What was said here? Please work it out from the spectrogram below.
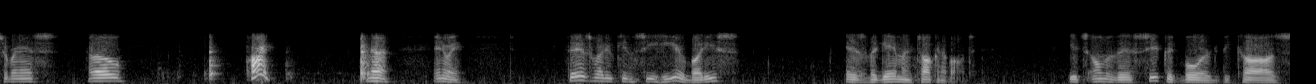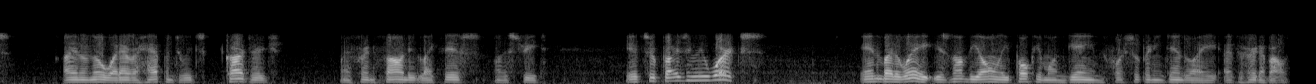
Super NES. Hello. Hi. Nah. Anyway, this what you can see here, buddies, is the game I'm talking about. It's on the circuit board because I don't know whatever happened to its cartridge. My friend found it like this on the street. It surprisingly works. And by the way, it's not the only Pokemon game for Super Nintendo I, have heard about.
